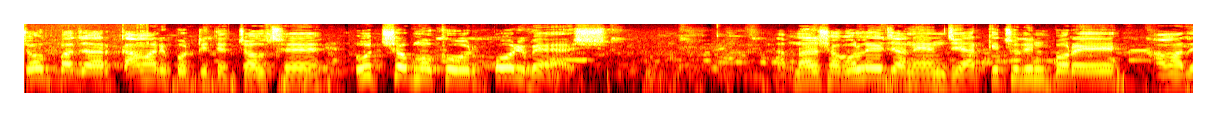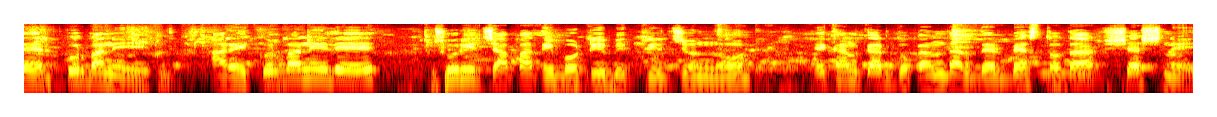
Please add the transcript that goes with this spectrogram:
চৌকবাজার কামারিপট্টিতে চলছে উৎসব মুখর পরিবেশ। আপনারা সকলেই জানেন যে আর কিছুদিন পরে আমাদের কোরবানি ঈদ। আর এই কোরবানি ঈদে ছুরি, চাপাতি, বটি বিক্রির জন্য এখানকার দোকানদারদের ব্যস্ততার শেষ নেই।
